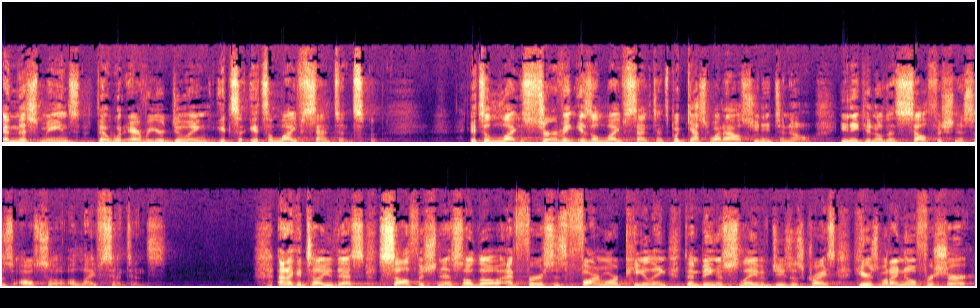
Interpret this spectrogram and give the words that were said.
and this means that whatever you're doing, it's a, it's a life sentence. It's a life, serving is a life sentence. But guess what else you need to know? You need to know that selfishness is also a life sentence. And I can tell you this selfishness, although at first is far more appealing than being a slave of Jesus Christ, here's what I know for sure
